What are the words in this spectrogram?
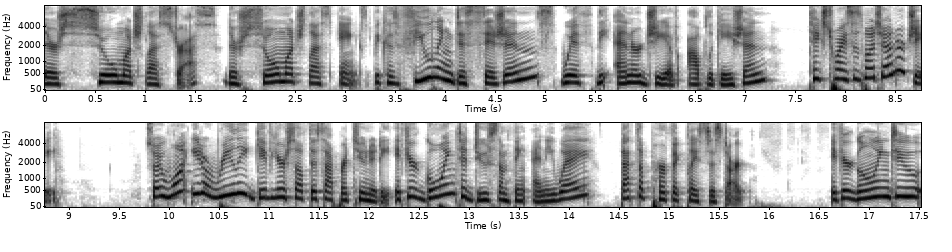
there's so much less stress. There's so much less angst because fueling decisions with the energy of obligation takes twice as much energy. So I want you to really give yourself this opportunity. If you're going to do something anyway, That's a perfect place to start. If you're going to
